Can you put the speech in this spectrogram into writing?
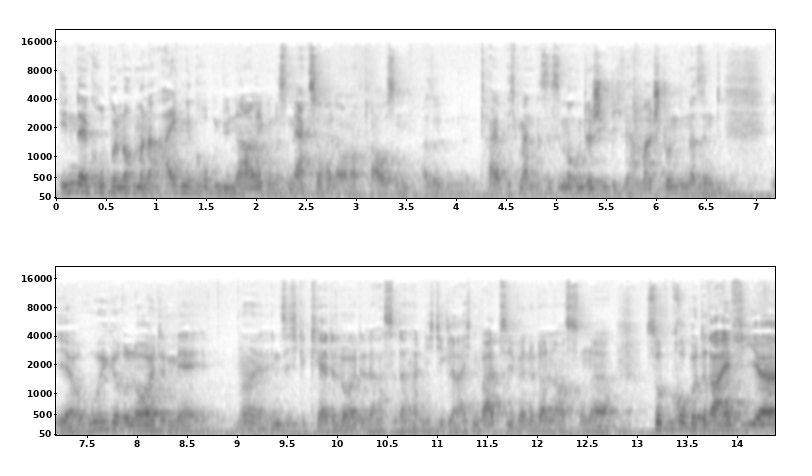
in der Gruppe nochmal eine eigene Gruppendynamik und das merkst du halt auch noch draußen. Also ich meine, das ist immer unterschiedlich. Wir haben mal Stunden, da sind eher ruhigere Leute, mehr ne, in sich gekehrte Leute. Da hast du dann halt nicht die gleichen Vibes, wie wenn du dann aus so einer Subgruppe 3, 4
